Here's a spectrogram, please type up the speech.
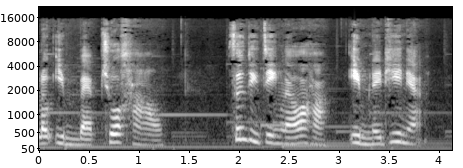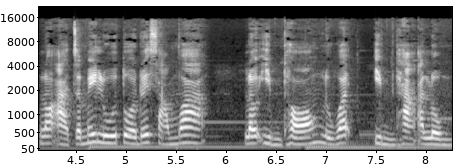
เราอิ่มแบบชั่วคราว ซึ่งจริงๆแล้วอะค่ะ อิ่มในที่เนี้ยเราอาจจะไม่รู้ตัวด้วยซ้ำว่า เราอิ่มท้องหรือว่าอิ่มทางอารมณ์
